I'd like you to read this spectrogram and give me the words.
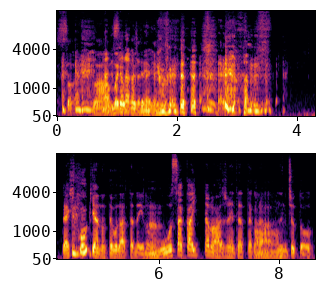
そうだね、まあ、んであんまり覚えてないんだど。よ だ飛行機は乗ったことあったんだけど、うん。大阪行ったのは初めてだったから、うん、ちょっと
